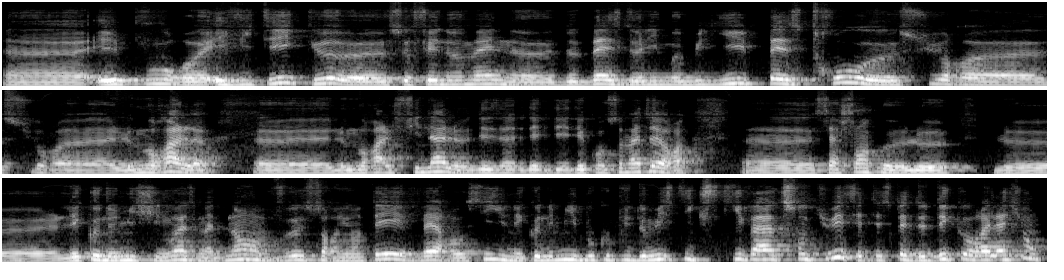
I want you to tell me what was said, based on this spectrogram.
et pour éviter que ce phénomène de baisse de l'immobilier pèse trop sur, sur le moral, le moral final des, des, des consommateurs, sachant que l'économie le, chinoise maintenant veut s'orienter vers aussi une économie beaucoup plus domestique, ce qui va accentuer cette espèce de décorrélation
